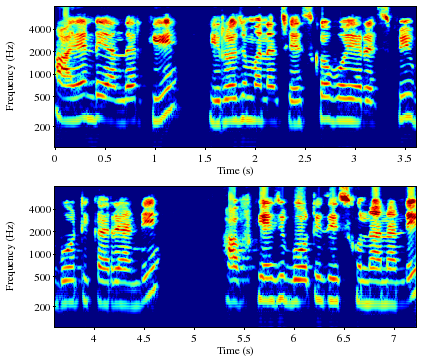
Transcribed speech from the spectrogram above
హాయ్ అండి అందరికీ. ఈరోజు మనం చేసుకోబోయే రెసిపీ బోటి కర్రీ అండి. హాఫ్ కేజీ బోటి తీసుకున్నానండి.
